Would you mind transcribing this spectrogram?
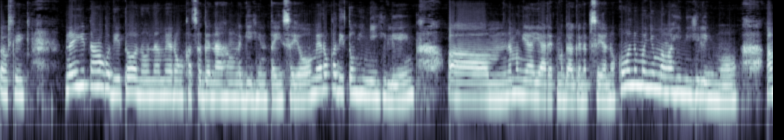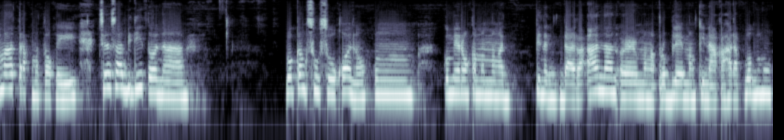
Okay. Nakikita ko dito no na merong kasaganahang naghihintay sa iyo. Meron ka ditong hinihiling um, na mangyayari at magaganap sa iyo no. Kung ano man yung mga hinihiling mo, uh, ma-attract mo to, okay? Sinasabi dito na huwag kang susuko no kung kung meron ka mga pinagdaraanan or mga problemang kinakaharap, wag mo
